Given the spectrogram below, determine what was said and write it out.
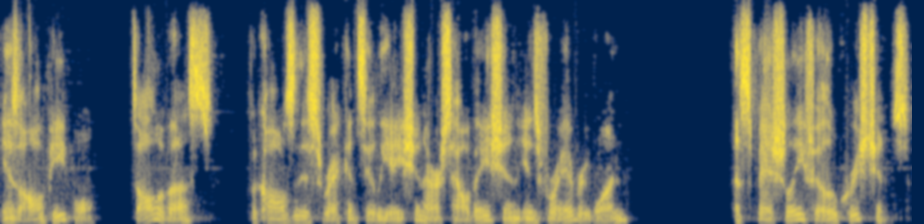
is all people. It's all of us because this reconciliation, our salvation, is for everyone, especially fellow Christians.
